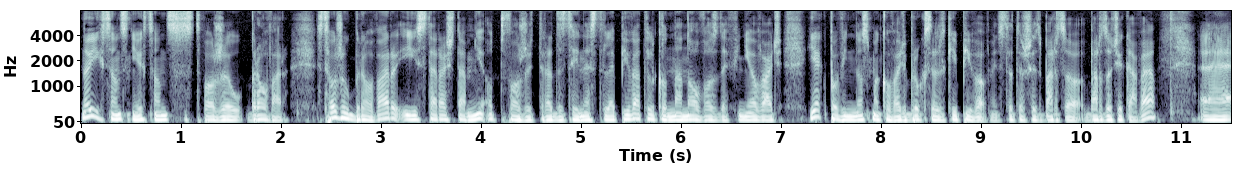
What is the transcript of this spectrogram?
No i chcąc, nie chcąc, stworzył browar. Stworzył browar i stara się tam nie odtworzyć tradycyjne style piwa, tylko na nowo zdefiniować, jak powinno smakować brukselskie piwo, więc to też jest bardzo, bardzo ciekawe. E,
